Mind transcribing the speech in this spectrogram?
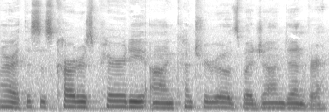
All right, this is Carter's parody on Country Roads by John Denver.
